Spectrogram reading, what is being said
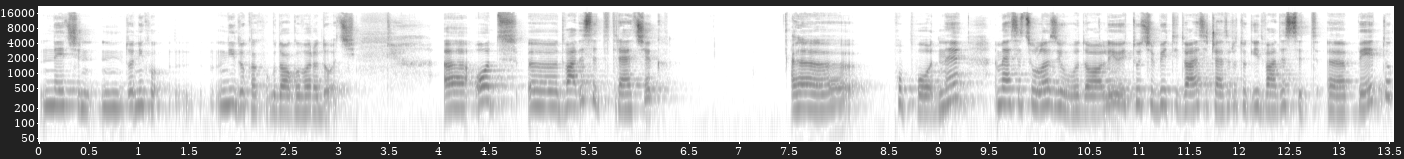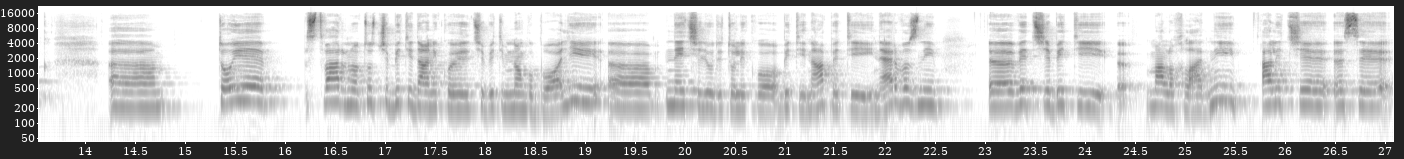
neće do niko, ni do kakvog dogovora doći. Uh, od uh, 23. Uh, popodne mesec ulazi u Vodoliju i tu će biti 24. i 25. Uh, to je stvarno, to će biti dani koji će biti mnogo bolji, neće ljudi toliko biti napeti i nervozni, već će biti malo hladniji, ali će se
